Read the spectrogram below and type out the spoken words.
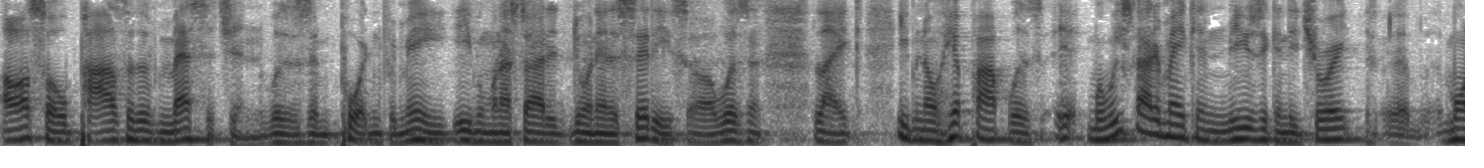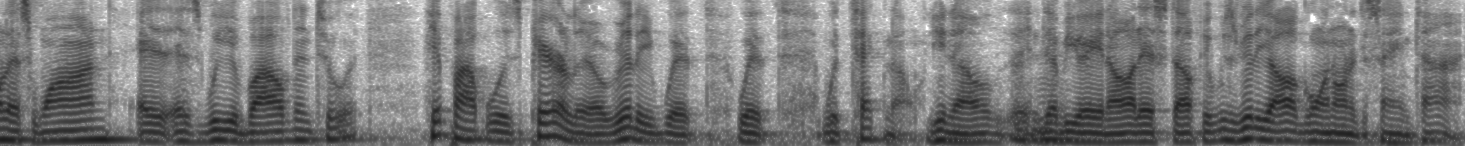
also positive messaging was important for me, even when I started doing inner city. So I wasn't like, even though hip hop was, it, when we started making music in Detroit, uh, more or less one, as, as we evolved into it, hip hop was parallel really with with with techno, you know, NWA mm-hmm. and all that stuff. It was really all going on at the same time.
